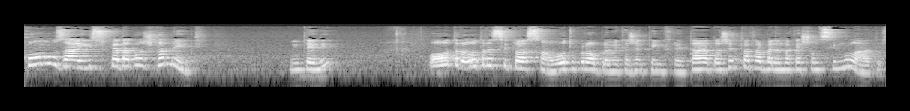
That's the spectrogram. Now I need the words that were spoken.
como usar isso pedagogicamente. Entende? Outra, outra situação, outro problema que a gente tem enfrentado, a gente está trabalhando a questão de simulados.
